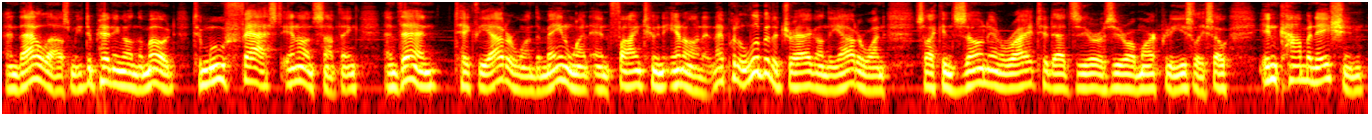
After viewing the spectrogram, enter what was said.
and that allows me, depending on the mode, to move fast in on something and then take the outer one, the main one, and fine tune in on it. And I put a little bit of drag on the outer one so I can zone in right to that zero zero mark pretty easily. So in combination,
